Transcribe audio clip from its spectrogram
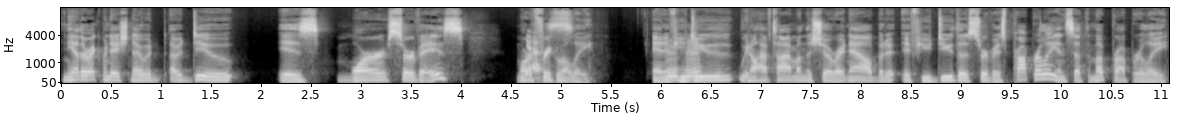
And the other recommendation I would I would do is more surveys more Yes. frequently. And if you Mhm. do, we don't have time on the show right now, but if you do those surveys properly and set them up properly,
